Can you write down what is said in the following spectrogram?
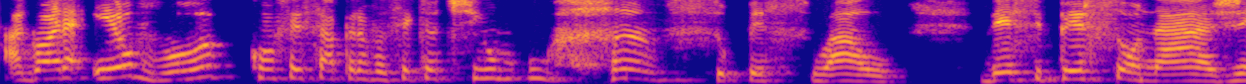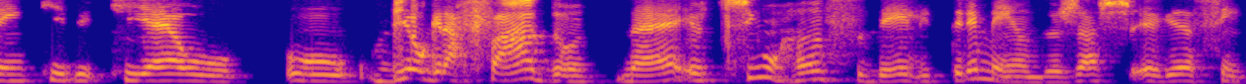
Agora, eu vou confessar para você que eu tinha um ranço pessoal desse personagem que, que é o, o biografado, né? Eu tinha um ranço dele tremendo. Já assim,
